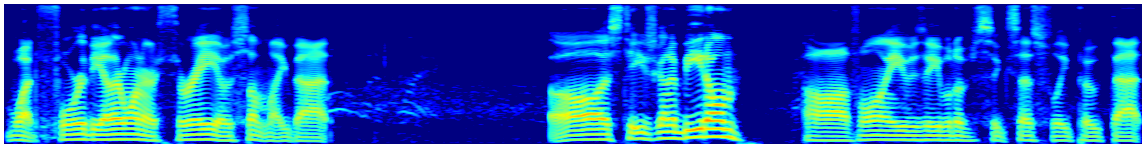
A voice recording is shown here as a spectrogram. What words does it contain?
what, four the other one or three? It was something like that. Oh, Steve's going to beat him. Oh, if only he was able to successfully poke that.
